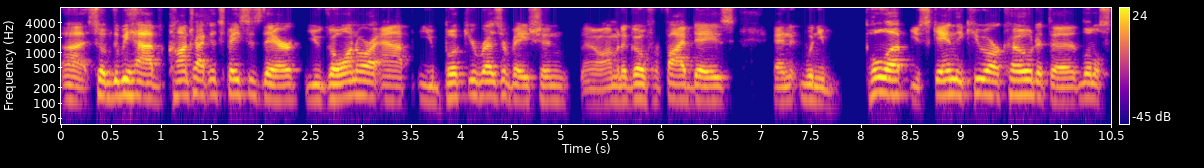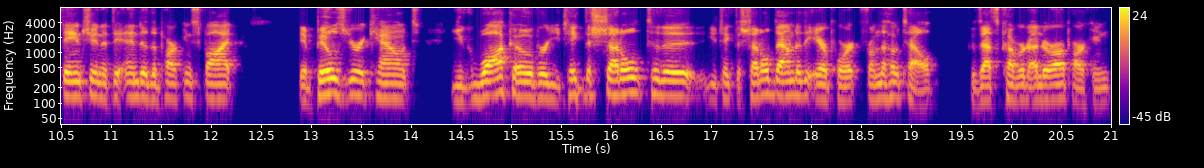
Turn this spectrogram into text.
Uh, so we have contracted spaces there. You go onto our app, you book your reservation. You know, I'm going to go for five days, and when you pull up, you scan the QR code at the little stanchion at the end of the parking spot. It bills your account. You walk over. You take the shuttle to the. You take the shuttle down to the airport from the hotel because that's covered under our parking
